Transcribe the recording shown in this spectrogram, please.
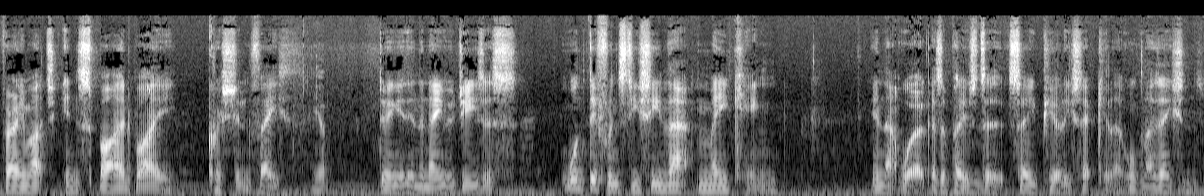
very much inspired by Christian faith, yep. doing it in the name of Jesus what difference do you see that making in that work as opposed to, say, purely secular organisations?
